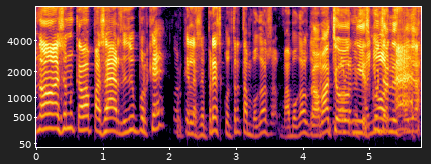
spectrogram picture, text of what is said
No, eso nunca va a pasar. ¿Les digo por qué? Porque las empresas contratan abogados. abogados Gabacho, ni español. escuchan Ah, español.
